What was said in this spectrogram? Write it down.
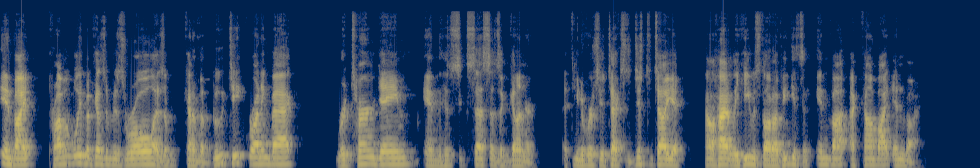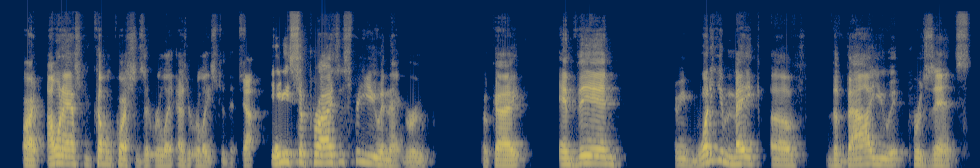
invite, probably because of his role as a kind of a boutique running back, return game, and his success as a gunner at the University of Texas. Just to tell you how highly he was thought of, he gets an invite, a combine invite. All right, I want to ask you a couple questions that relate as it relates to this. Yeah. Any surprises for you in that group? Okay. And then, I mean, what do you make of the value it presents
